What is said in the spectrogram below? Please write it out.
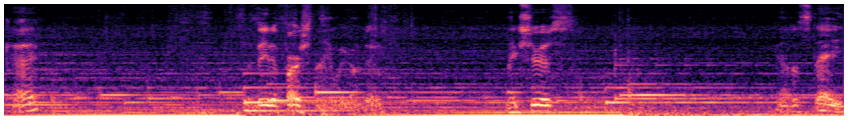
Okay? This will be the first thing we're gonna do. Make sure it's gotta stay.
